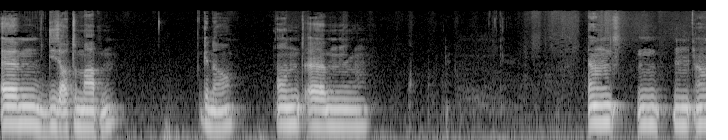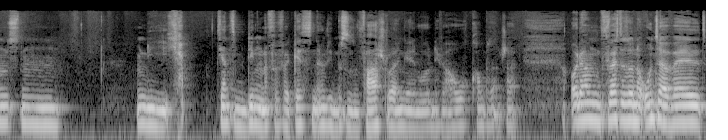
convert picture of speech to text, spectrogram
Ähm, diese Automaten. Genau. Und, ähm. Und, ansonsten. Irgendwie, ich hab die ganzen Bedingungen dafür vergessen. Irgendwie müssen so ein Fahrstuhl eingehen, wo du nicht mehr hochkommst anscheinend. Und dann fährst du so eine Unterwelt,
